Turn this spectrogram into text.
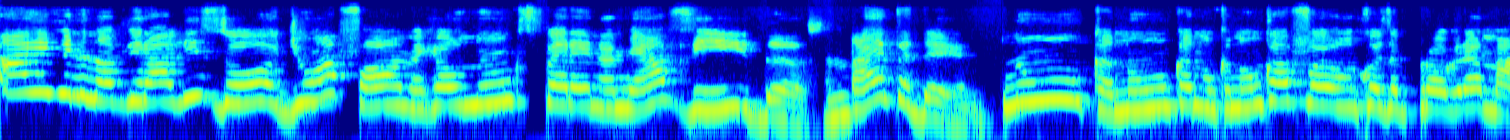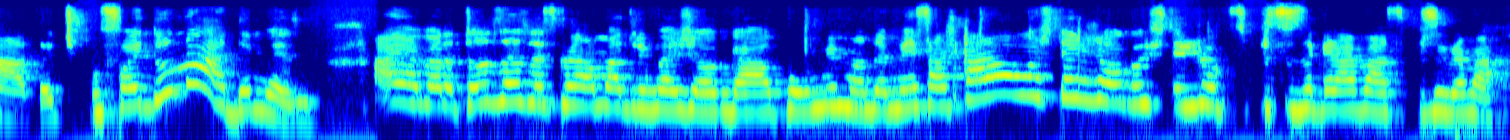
Aí a menina viralizou de uma forma que eu nunca esperei na minha vida. Você não tá entendendo? Nunca, nunca, nunca, nunca foi uma coisa programada. Tipo, foi do nada mesmo. Aí agora, todas as vezes que o Real Madrid vai jogar, o povo me manda mensagem: Cara, hoje tem jogo, hoje tem jogo, você precisa gravar, você precisa gravar.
